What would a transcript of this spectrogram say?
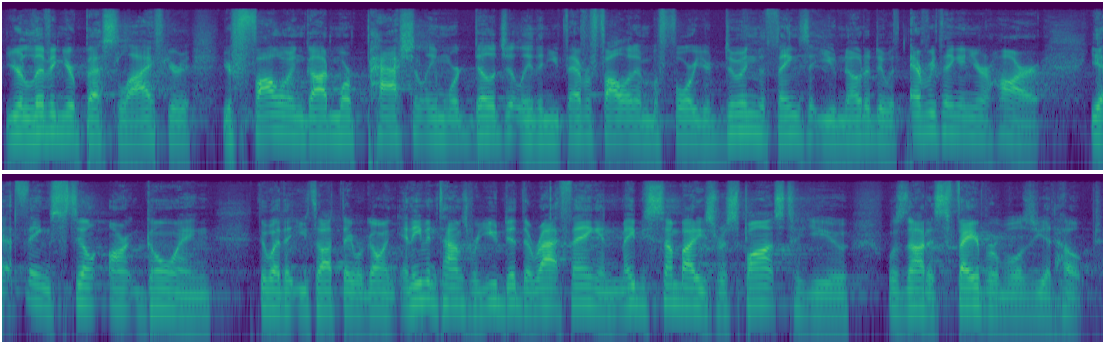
you're living your best life. You're, you're following God more passionately, more diligently than you've ever followed Him before. You're doing the things that you know to do with everything in your heart, yet things still aren't going the way that you thought they were going. And even times where you did the right thing and maybe somebody's response to you was not as favorable as you had hoped.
